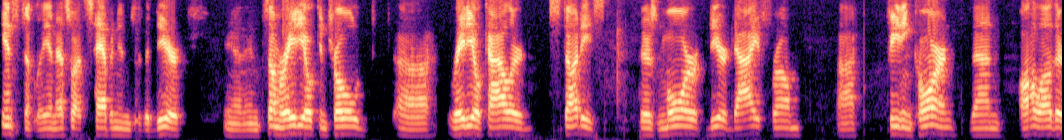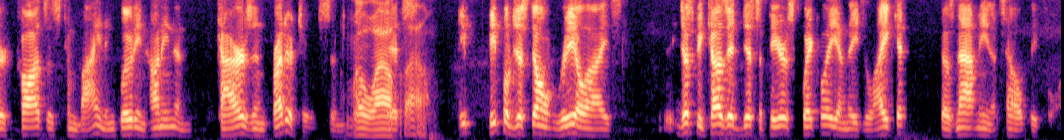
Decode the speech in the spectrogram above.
instantly. And that's what's happening to the deer. And in some radio controlled uh, radio collared studies there's more deer die from uh, feeding corn than all other causes combined, including hunting and cars and predators. And oh wow, wow! People just don't realize just because it disappears quickly and they like it does not mean it's healthy for them.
